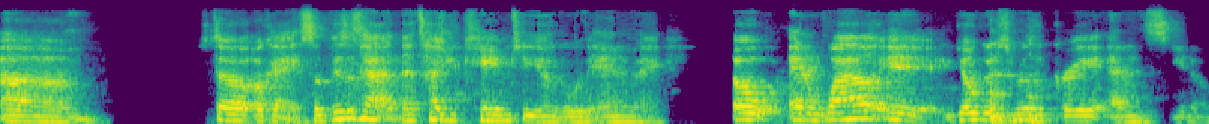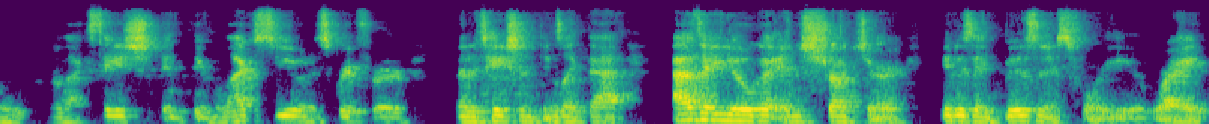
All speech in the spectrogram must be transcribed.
Um, so okay, so this is how that's how you came to yoga with anime. Oh, and while it, yoga is really great and it's you know relaxation, it, it relaxes you and it's great for meditation things like that. As a yoga instructor, it is a business for you, right?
